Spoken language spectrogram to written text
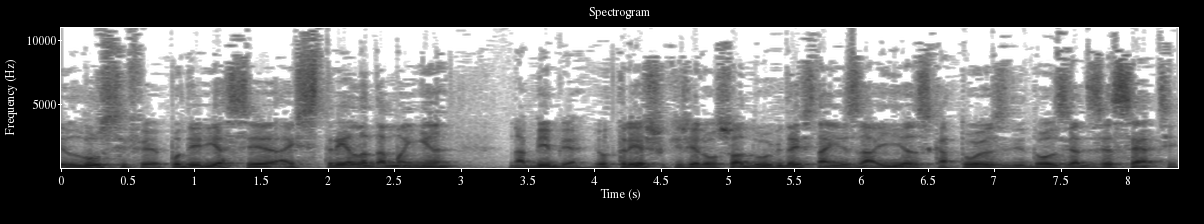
Lúcifer poderia ser a estrela da manhã na Bíblia. E o trecho que gerou sua dúvida está em Isaías 14, de 12 a 17,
